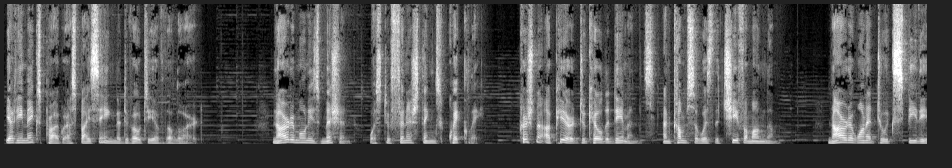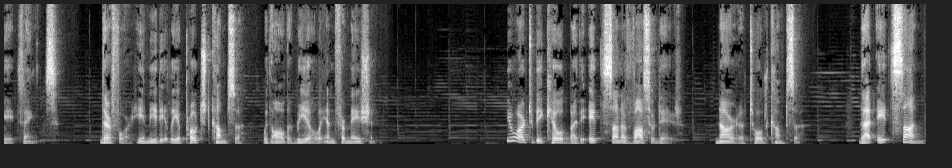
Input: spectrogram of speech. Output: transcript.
yet he makes progress by seeing the devotee of the Lord. Narada Muni's mission was to finish things quickly. Krishna appeared to kill the demons, and Kamsa was the chief among them. Narada wanted to expedite things. Therefore, he immediately approached Kamsa with all the real information. You are to be killed by the eighth son of Vasudeva, Narada told Kamsa. That eighth son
